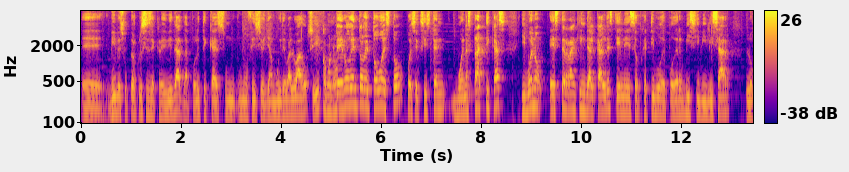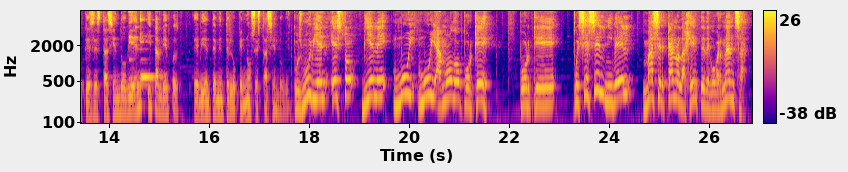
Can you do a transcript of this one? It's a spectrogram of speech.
eh, vive su peor crisis de credibilidad. La política es un, un, oficio ya muy devaluado. Sí, cómo no. Pero dentro de todo esto, pues existen buenas prácticas y bueno, este ranking de alcaldes tiene ese objetivo de poder visibilizar lo que se está haciendo bien y también, pues, evidentemente lo que no se está haciendo bien. Pues muy bien, esto viene muy, muy a modo. ¿Por qué? Porque, pues, es el nivel más cercano a la gente de gobernanza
